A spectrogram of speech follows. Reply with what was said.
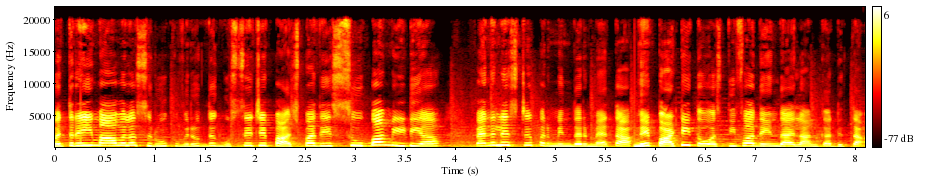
ਮਤਰੇਈ ਮਾਂ ਵਾਲਾ ਸਰੂਪ ਵਿਰੁੱਧ ਗੁੱਸੇ 'ਚ ਭਾਜਪਾ ਦੇ ਸੂਬਾ ਮੀਡੀਆ ਪੈਨਲਿਸਟ ਪਰਮਿੰਦਰ ਮਹਿਤਾ ਨੇ ਪਾਰਟੀ ਤੋਂ ਅਸਤੀਫਾ ਦੇਣ ਦਾ ਐਲਾਨ ਕਰ ਦਿੱਤਾ।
